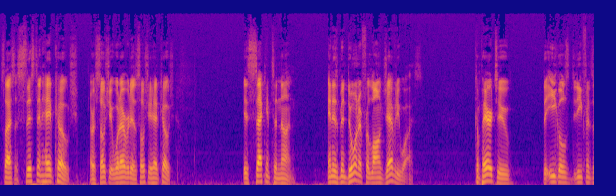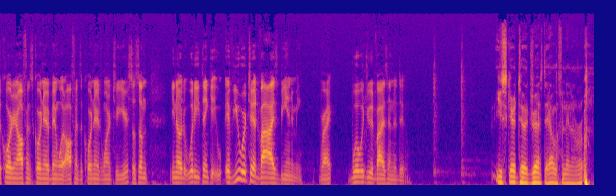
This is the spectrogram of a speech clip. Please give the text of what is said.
slash assistant head coach or associate whatever it is associate head coach is second to none, and has been doing it for longevity wise. Compared to the Eagles' defensive coordinator, offensive coordinator, have been what offensive coordinators one or two years. So some, you know, what do you think if you were to advise Bieniemy, right? What would you advise him to do? You scared to address the elephant in the room?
